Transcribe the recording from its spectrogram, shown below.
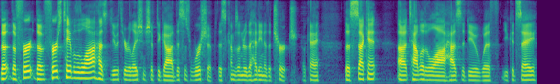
The, the, fir- the first table of the law has to do with your relationship to God. This is worship. This comes under the heading of the church, okay? The second uh, tablet of the law has to do with, you could say,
